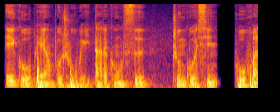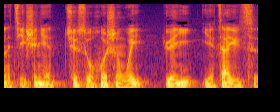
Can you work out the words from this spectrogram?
？A 股培养不出伟大的公司，中国芯呼唤了几十年却所获甚微，原因也在于此。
